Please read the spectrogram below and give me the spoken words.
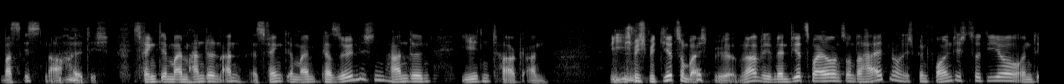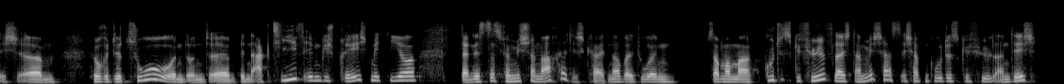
was ist mhm. nachhaltig? Mhm. Es fängt in meinem Handeln an. Es fängt in meinem persönlichen Handeln jeden Tag an. Wie mhm. ich mich mit dir zum Beispiel, ne? wenn wir zwei uns unterhalten und ich bin freundlich zu dir und ich ähm, höre dir zu und, und äh, bin aktiv im Gespräch mit dir, dann ist das für mich schon Nachhaltigkeit, ne? weil du ein sagen wir mal, gutes Gefühl vielleicht an mich hast, ich habe ein gutes Gefühl an dich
